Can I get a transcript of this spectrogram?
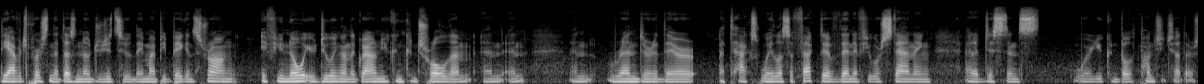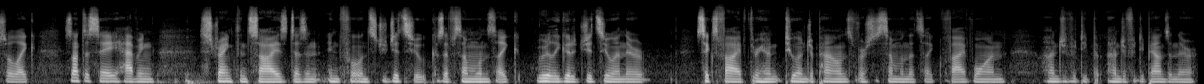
the average person that doesn't know jujitsu, they might be big and strong. If you know what you're doing on the ground, you can control them and and and render their attacks way less effective than if you were standing at a distance where you can both punch each other. So like it's not to say having strength and size doesn't influence jujitsu because if someone's like really good at jiu-jitsu and they're 6'5", 300, 200 pounds versus someone that's like 5'1", 150, 150 pounds and they're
